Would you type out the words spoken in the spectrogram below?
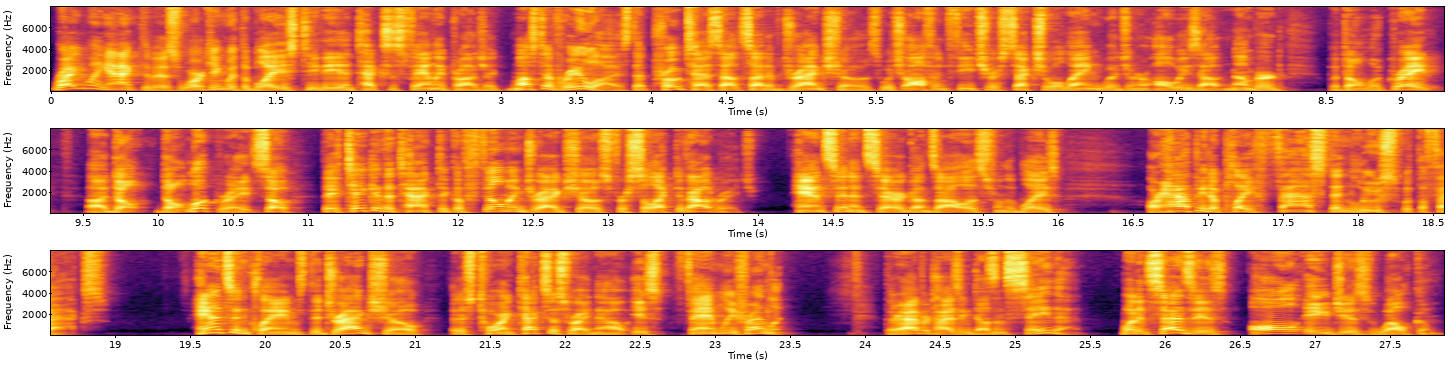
Right wing activists working with the Blaze TV and Texas Family Project must have realized that protests outside of drag shows, which often feature sexual language and are always outnumbered but don't look great, uh, don't, don't look great. So they've taken the tactic of filming drag shows for selective outrage. Hansen and Sarah Gonzalez from the Blaze are happy to play fast and loose with the facts. Hansen claims the drag show that is touring Texas right now is family friendly. Their advertising doesn't say that. What it says is all ages welcome.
